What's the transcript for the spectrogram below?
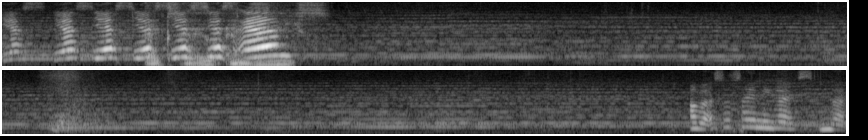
yes yes yes yes yes Exhale yes and and release. agak susah ini guys bentar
